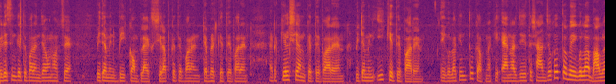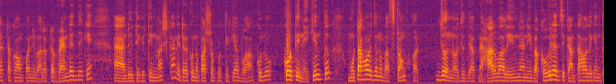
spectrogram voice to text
মেডিসিন খেতে পারেন, যেমন হচ্ছে ভিটামিন বি কমপ্লেক্স সিরাপ খেতে পারেন ট্যাবলেট খেতে পারেন, একটা ক্যালসিয়াম খেতে পারেন ভিটামিন ই খেতে পারেন। এগুলা কিন্তু আপনাকে এনার্জি দিতে সাহায্য করে, তবে এগুলা ভালো একটা কোম্পানি ভালো একটা ব্র্যান্ডের দেখে দুই থেকে তিন মাস খান। এটার কোনো পার্শ্ব প্রতিক্রিয়া বা কোনো ক্ষতি নেই। কিন্তু মোটা হওয়ার জন্য বা স্ট্রং হওয়ার জন্য যদি আপনি হার্বাল, ইউনানি বা কবিরাজি খান, তাহলে কিন্তু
